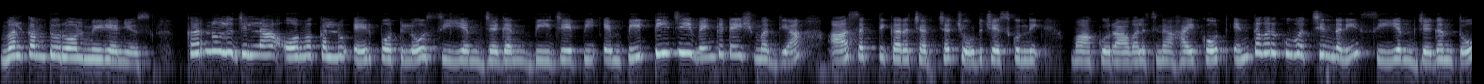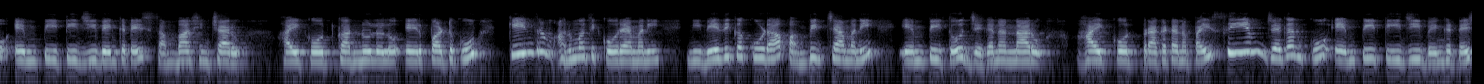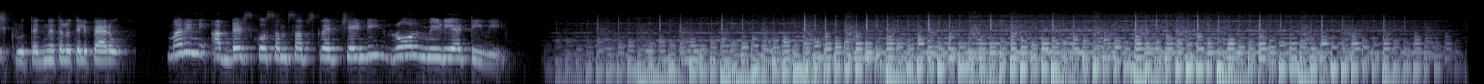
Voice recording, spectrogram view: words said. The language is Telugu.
Welcome to Roll Media News Kurnool జిల్లా Orvakallu ఎయిర్పోర్టులో CM Jagan BJP MP TG Venkatesh మధ్య ఆసక్తికర చర్చ చోటు చేసుకుంది. మాకు రావలసిన హైకోర్టు ఎంతవరకు వచ్చిందని సీఎం జగన్తో ఎంపీ టీజీ వెంకటేష్ సంభాషించారు. హైకోర్టు కర్నూలులో ఏర్పాటుకు కేంద్రం అనుమతి కోరామని నివేదిక కూడా పంపించామని ఎంపీతో జగన్ అన్నారు. హైకోర్టు ప్రకటనపై సీఎం జగన్కు ఎంపీ టీజీ వెంకటేష్ కృతజ్ఞతలు తెలిపారు. మరిన్ని అప్డేట్స్ కోసం సబ్స్క్రైబ్ చేయండి. Roll Media TV.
